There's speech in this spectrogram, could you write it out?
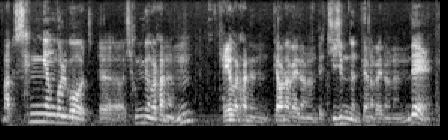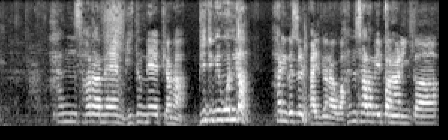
막 생명 걸고 어, 혁명을 하는 개혁을 하는 변화가 일어났는데 뒤집는 변화가 일어났는데 한 사람의 믿음의 변화, 믿음이 뭔가 하는 것을 발견하고 한 사람이 변하니까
